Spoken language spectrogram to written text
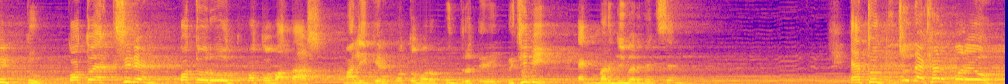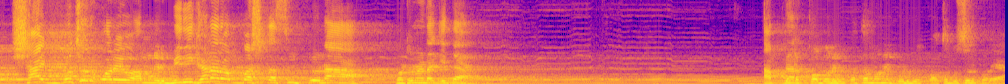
মৃত্যু, কত অ্যাক্সিডেন্ট কত রোদ, কত বাতাস, মালিকের কত বড় কুদরতের এই পৃথিবী একবার দুইবার দেখছেন? এত কিছু দেখার পরেও, ষাট বছর পরেও আপনার বিড়িখানার অভ্যাসটা ছুটল না। ঘটনাটা কি তা? আপনার কবরের কথা মনে পড়বে কত বছর পরে?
